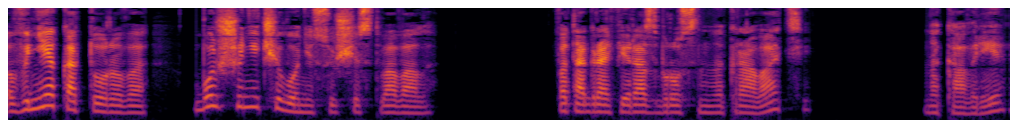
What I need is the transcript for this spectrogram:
вне которого больше ничего не существовало. Фотографии разбросаны на кровати, на ковре.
